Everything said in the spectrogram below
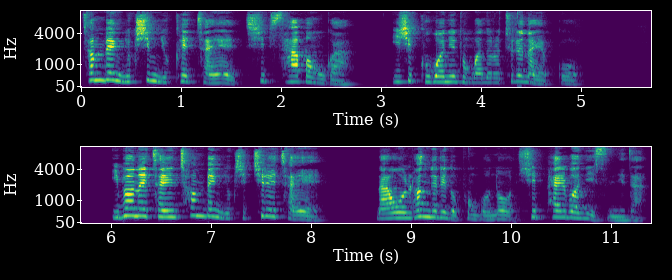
1166회차에 14번과 29번이 동반으로 출연하였고 이번 회차인 1167회차에 나올 확률이 높은 번호 18번이 있습니다.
